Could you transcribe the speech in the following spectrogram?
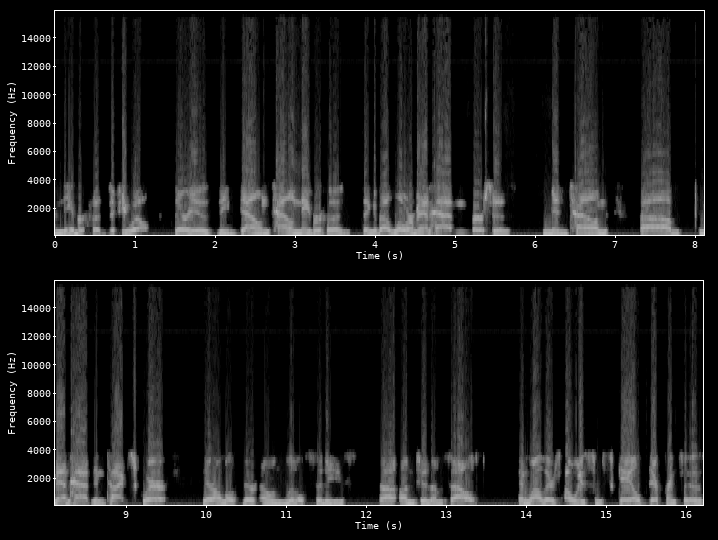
neighborhoods, if you will. There is the downtown neighborhood. Think about lower Manhattan versus midtown um, Manhattan and Times Square. They're almost their own little cities uh, unto themselves. And while there's always some scale differences,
